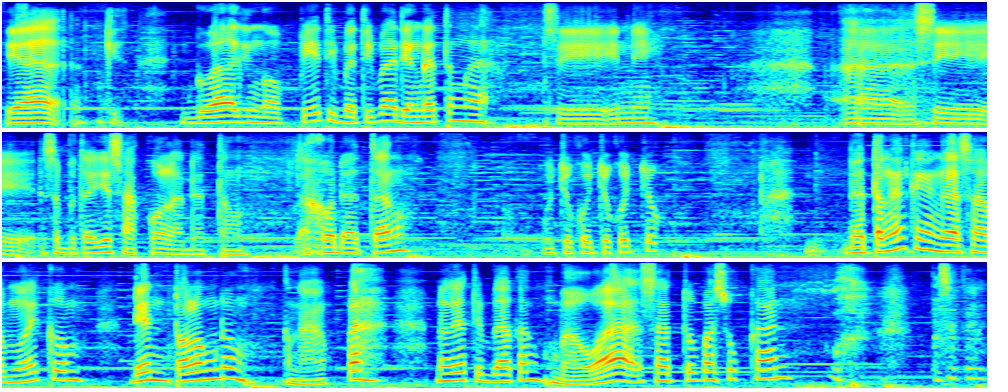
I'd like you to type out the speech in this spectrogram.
ya gue lagi ngopi tiba-tiba ada yang datang lah si ini eh si sebut aja Sako lah datang. Aku datang, ucuk ucuk ucuk. Datangnya kayak nggak assalamualaikum. Den tolong dong. Kenapa? Lihat di belakang bawa satu pasukan. Pasukan.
